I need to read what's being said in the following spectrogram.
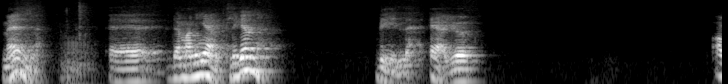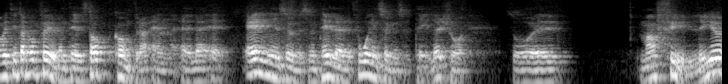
Men eh, det man egentligen vill är ju om vi tittar på en fyrventilstopp kontra en, eller en insugningsventil eller två insugningsventiler så, så eh, man fyller ju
